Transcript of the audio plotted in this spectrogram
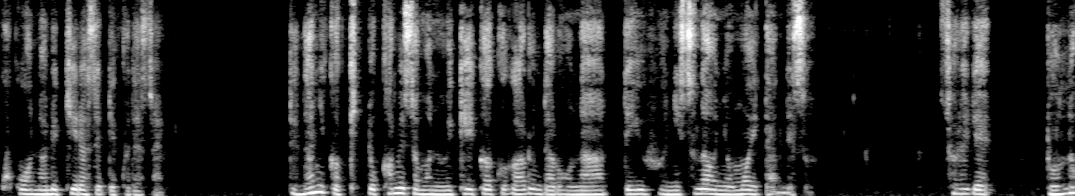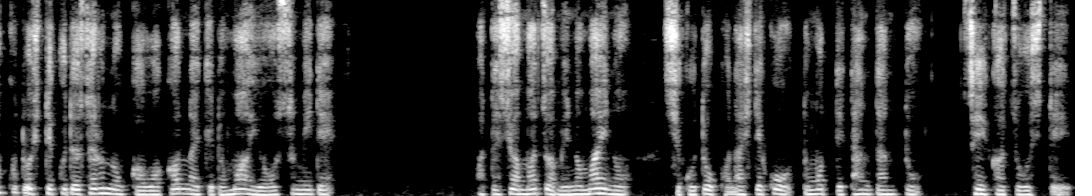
ここを乗り切らせてくださる。で、何かきっと神様の計画があるんだろうなっていうふうに素直に思えたんです。それで、どんなことをしてくださるのかわかんないけど、まあ様子見で、私はまずは目の前の仕事をこなしていこうと思って淡々と生活をして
